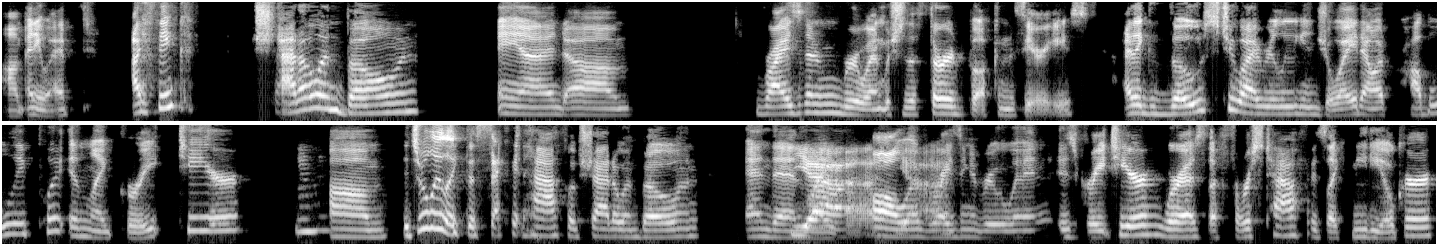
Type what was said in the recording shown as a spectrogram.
Um, anyway, I think Shadow and Bone and um, Rise and Ruin, which is the third book in the series. I think those two I really enjoyed. I would probably put in like great tier. Mhm. Um, it's really like the second half of Shadow and Bone, and then Yeah, like all of. Rising and Ruin is great tier, whereas the first half is like mediocre.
